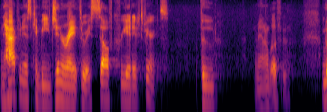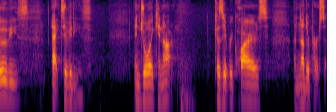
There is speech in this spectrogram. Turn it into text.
And happiness can be generated through a self created experience food. Man, I love food. Movies, activities. And joy cannot because it requires another person.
